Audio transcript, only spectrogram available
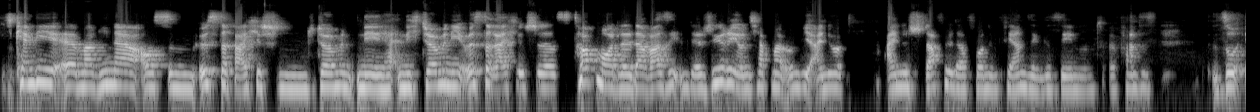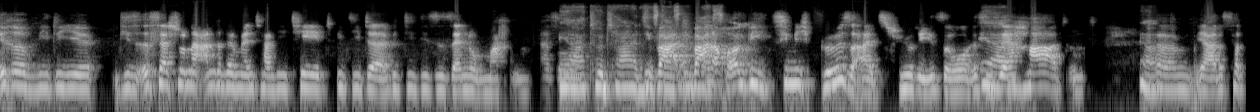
Ich kenne die äh, Marina aus dem österreichischen German, nee, nicht Germany, österreichisches Topmodel. Da war sie in der Jury und ich habe mal irgendwie eine, eine Staffel davon im Fernsehen gesehen und äh, fand es so irre, wie die, die ist ja schon eine andere Mentalität, wie die da, wie die diese Sendung machen. Also Ja, total. Das die, war, die waren auch irgendwie ziemlich böse als Jury, so. Es Ja. ist sehr hart und Ja. ähm, ja, das hat,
